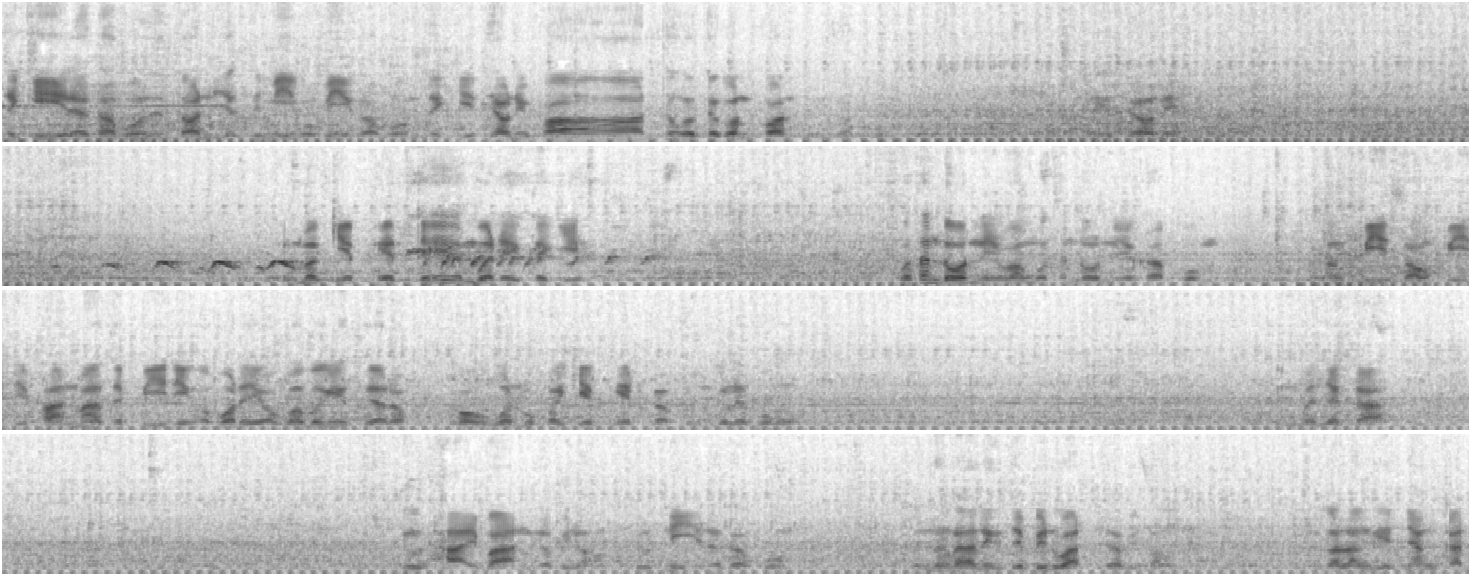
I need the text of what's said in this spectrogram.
ตะกี้นะครับผมตอนนี้ยังที่มีบ่มีครับผมตะกี้แถวนี้ฟ้าตั้งแต่ก่อนก่อนๆครับแถวนี้ มาเก็บเห็ดเต็มเบิดเองตะกี้ว่าท่านโดนนี่ว่างว่าท่านโดนนี่ครับ ผมทั้งปีสองปีที่ผ่านมาแต่ปีนี้ก็บ่ได้เอามาเบิ่งยังเทื่อหรอกเขาวนบ่ค่อยเก็บเห็ดครับผมก็เลยบ่ฮู้เป็นบรรยากาศคือถ่ายบ้านครับพี่น้องจุดนี้นะครับผมเป็นทางด้านหนึ่งจะเป็นวัดครับพี่น้องกำลังเฮ็ดยังกัน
